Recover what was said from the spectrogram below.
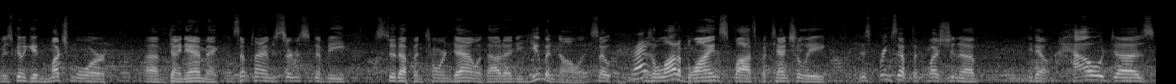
It's going to get much more um, dynamic, and sometimes services can be stood up and torn down without any human knowledge. So right. there's a lot of blind spots potentially. This brings up the question of, you know, how does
